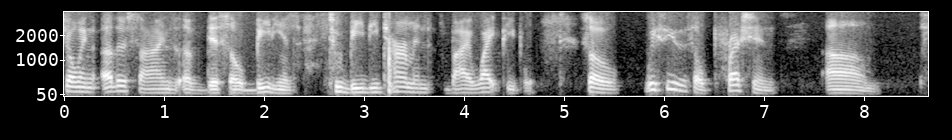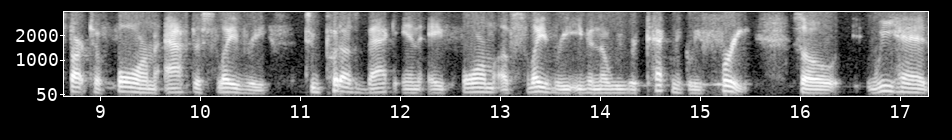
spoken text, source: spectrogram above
showing other signs of disobedience to be determined by white people. So we see this oppression um, start to form after slavery to put us back in a form of slavery, even though we were technically free. So we had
